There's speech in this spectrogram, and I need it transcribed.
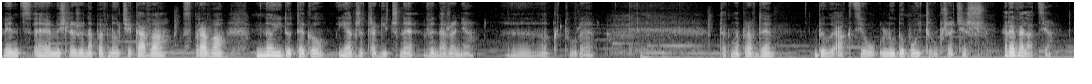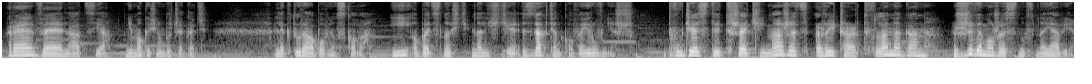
więc y, myślę, że na pewno ciekawa sprawa. No i do tego jakże tragiczne wydarzenia, y, które tak naprawdę były akcją ludobójczą przecież. Rewelacja. Rewelacja. Nie mogę się doczekać. Lektura obowiązkowa i obecność na liście zachciankowej również. 23 marzec Richard Flanagan Żywe morze snów na jawie.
